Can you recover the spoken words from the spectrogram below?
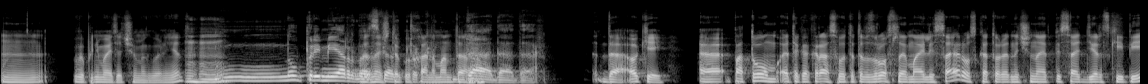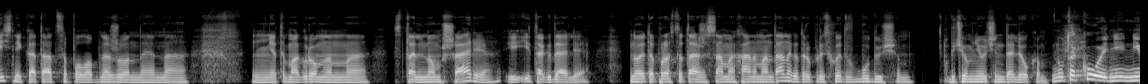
Вы понимаете, о чем я говорю, нет? Мгм. Ну, примерно. Вы знаете, такой так. Ханна Монтана? Да, да, да. Да, окей. Э, Потом это как раз вот эта взрослая Майли Сайрус, которая начинает писать дерзкие песни, кататься полуобнаженная на этом огромном э, стальном шаре и, и так далее. Но это просто та же самая Ханна Монтана, которая происходит в будущем, причем не очень далеком. Ну, такое не, не,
